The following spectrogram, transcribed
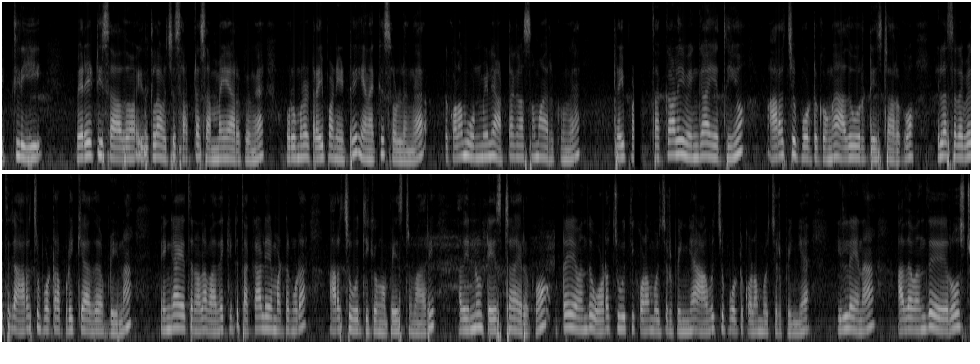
இட்லி வெரைட்டி சாதம் இதுக்கெலாம் வச்சு சாப்பிட்டா செம்மையாக இருக்குங்க. ஒரு முறை ட்ரை பண்ணிவிட்டு எனக்கு சொல்லுங்கள் இந்த குழம்பு உண்மையிலேயே அட்டகாசமாக இருக்குங்க. ட்ரை பண்ண. தக்காளி வெங்காயத்தையும் அரைச்சி போட்டுக்கோங்க. அது ஒரு டேஸ்ட்டாக இருக்கும். இல்லை சில பேர்த்துக்கு அரைச்சி போட்டால் பிடிக்காது அப்படின்னா வெங்காயத்தை நல்லா வதக்கிட்டு தக்காளியை மட்டும் கூட அரைச்சி ஊற்றிக்கோங்க பேஸ்ட் மாதிரி. அது இன்னும் டேஸ்ட்டாக இருக்கும். முட்டையை வந்து உடச்சி ஊற்றி குழம்பு வச்சுருப்பீங்க. அவிச்சு போட்டு குழம்பு வச்சுருப்பீங்க. இல்லைன்னா அதை வந்து ரோஸ்ட்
